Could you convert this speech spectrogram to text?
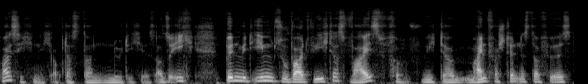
Weiß ich nicht, ob das dann nötig ist. Also ich bin mit ihm, soweit wie ich das weiß, wie da mein Verständnis dafür ist,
